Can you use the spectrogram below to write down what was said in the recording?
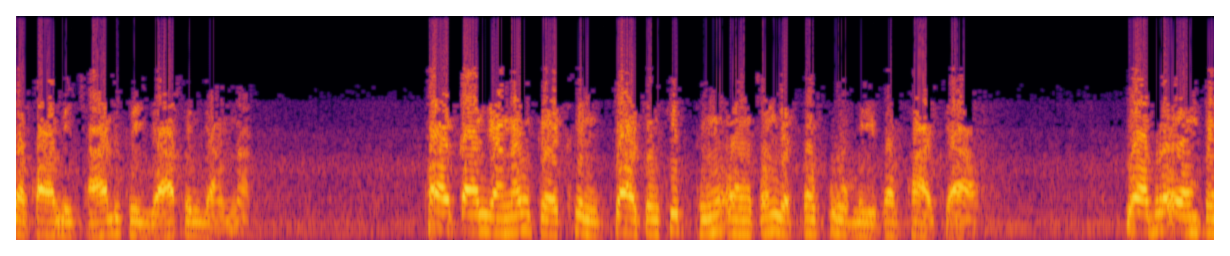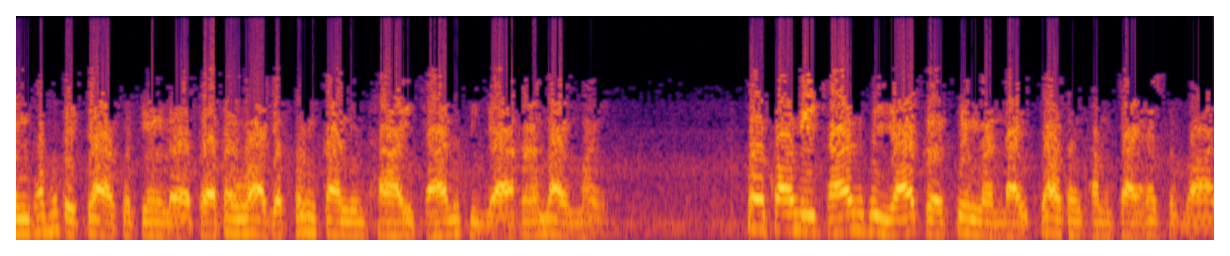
กับความอิจฉาหรือทิยาเป็นอย่างหนักถ้าการอย่างนั้นเกิดขึ้นเจ้าจงคิดถึงองค์สมเด็จพระผู้มีพระภาคเจ้า ว่าพระองค์เป็นพระพุทธเจ้าก็จริงแหละแต่ถ้าว่าจะพ้นการนินทาอิจฉาหรือทิยาหาได้ไหม เมื่อความอิจฉาหรือทิยาเกิดขึ้นมาใดเจ้าต้องทำใจให้สบาย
